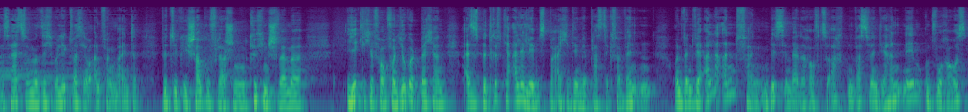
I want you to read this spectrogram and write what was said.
Das heißt, wenn man sich überlegt, was ich am Anfang meinte, bezüglich Shampooflaschen, Küchenschwämme, jegliche Form von Joghurtbechern. Also es betrifft ja alle Lebensbereiche, in denen wir Plastik verwenden. Und wenn wir alle anfangen, ein bisschen mehr darauf zu achten, was wir in die Hand nehmen und woraus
